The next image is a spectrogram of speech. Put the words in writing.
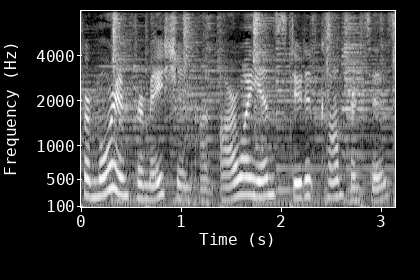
For more information on RYM student conferences,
